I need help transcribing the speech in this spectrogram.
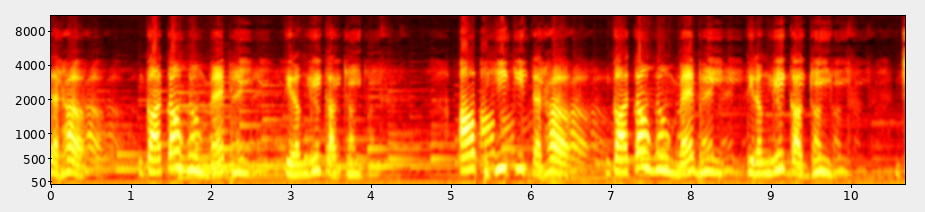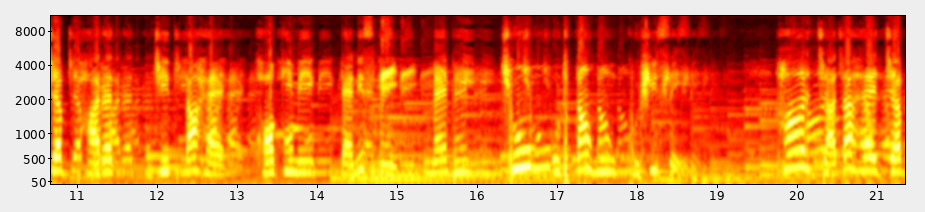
तरह गाता हूँ मैं भी तिरंगे का गीत। आप ही की तरह गाता हूँ मैं भी तिरंगे का गीत। जब भारत जीतता है हॉकी में, टेनिस में, मैं भी झूम उठता हूँ खुशी से। हार जाता है जब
